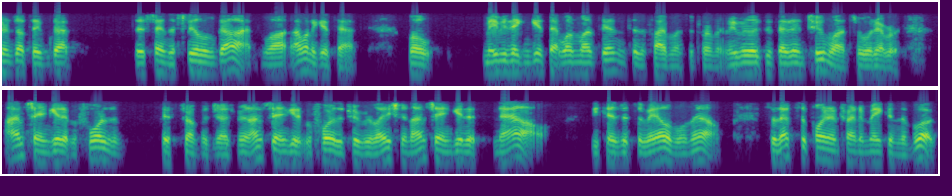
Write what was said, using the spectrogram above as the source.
turns out they've got. They're saying the seal of God. Well, I want to get that. Well, maybe they can get that one month into the five months of torment. Maybe they get that in two months or whatever. I'm saying get it before the fifth trumpet judgment. I'm saying get it before the tribulation. I'm saying get it now because it's available now. So that's the point I'm trying to make in the book.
